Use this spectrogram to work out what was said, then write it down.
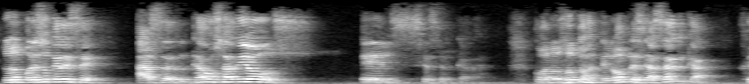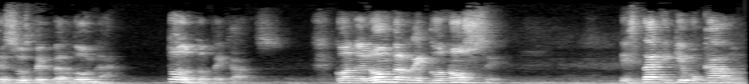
Entonces, por eso que dice, acercaos a Dios, Él se acercará. Cuando nosotros, el hombre se acerca, Jesús te perdona todos los pecados. Cuando el hombre reconoce, está equivocado,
